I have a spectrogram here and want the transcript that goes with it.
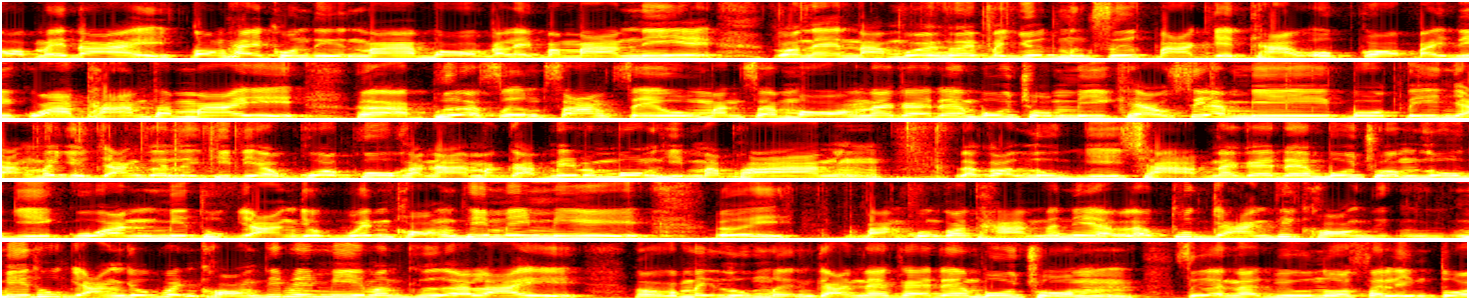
ตอบไม่ได้ ต้องให้คนอื่นมาบอกอะไรประมาณนี้ ก็แนะนำเว้ยเฮ้ยประยุทธ์มึงซื้อปลาเกตขาวอบกรอบไปดีกว่าถามทำไมเพื่อเสริมสร้างเซลล์มันสมองนะครับท่านผู้ชมมีแคลเซียมมีโปรตีนอย่างไม่หยุดยั้งกันเลยทีเดียวควบคู่ขนานมากับเม็ดมะม่วงหิมพานต์แล้วก็ลูกหยีฉาบนะครับท่านผู้ชมลูกหยีกวนมีทุกอย่างยกเว้นของที่ไม่มีเอ้ยบางคนก็ถามนะเนี่ยแล้วทุกอย่างที่ของมีทุกอย่างยกเว้นของที่ไม่มีมันคืออะไรเราก็ไม่รู้เหมือนกันนะครับท่านผู้ชมเสื้อนัดวิวโนสลิมตัว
